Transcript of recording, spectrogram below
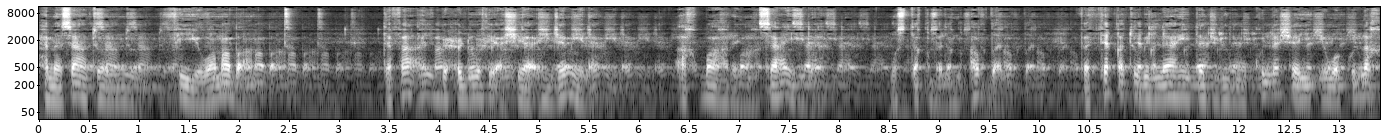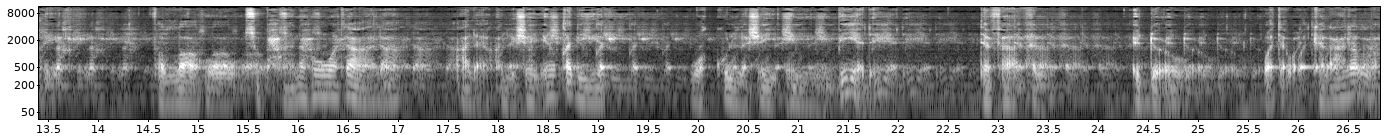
همسات في ومضات. تفاءل بحدوث أشياء جميلة أخبار سعيدة مستقبل أفضل. فالثقة بالله تجلب كل شيء وكل خير. فالله سبحانه وتعالى على كل شيء قدير وكل شيء بيده. تفاءل ادعو وتوكل على الله.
